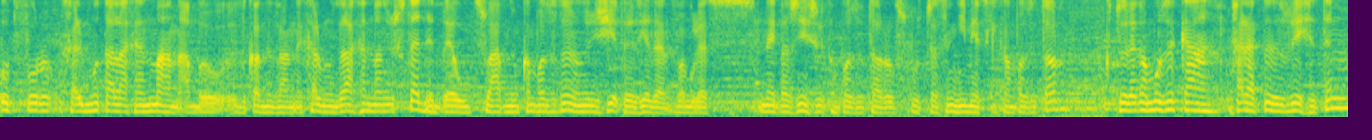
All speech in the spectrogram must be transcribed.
utwór Helmuta Lachenmana był wykonywany. Helmut Lachenmann już wtedy był sławnym kompozytorem, no dzisiaj to jest jeden w ogóle z najważniejszych kompozytorów, współczesny niemiecki kompozytor, którego muzyka charakteryzuje się tym,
